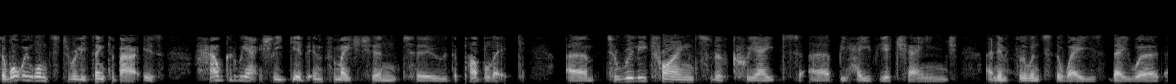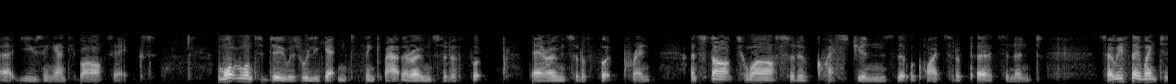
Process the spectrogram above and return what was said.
So what we wanted to really think about is how could we actually give information to the public um, to really try and sort of create uh, behaviour change and influence the ways they were uh, using antibiotics. And what we want to do is really get them to think about their own sort of foot, their own sort of footprint and start to ask sort of questions that were quite sort of pertinent. So if they went to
